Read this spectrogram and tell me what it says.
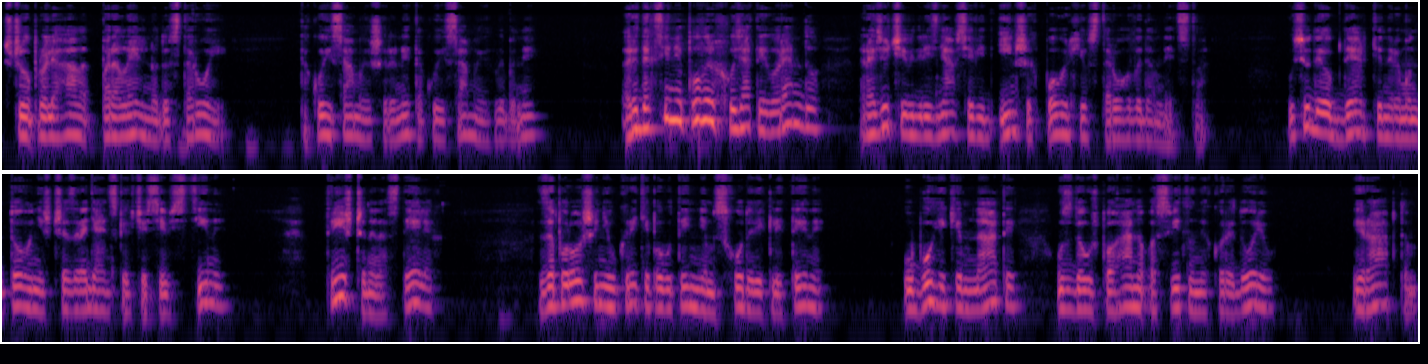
що пролягала паралельно до старої, такої самої ширини, такої самої глибини. Редакційний поверх, узятий в оренду, разюче відрізнявся від інших поверхів старого видавництва. Усюди обдерті, неремонтовані ще з радянських часів стіни, тріщини на стелях, запорошені, укриті павутинням сходові клітини, убогі кімнати уздовж погано освітлених коридорів, і раптом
